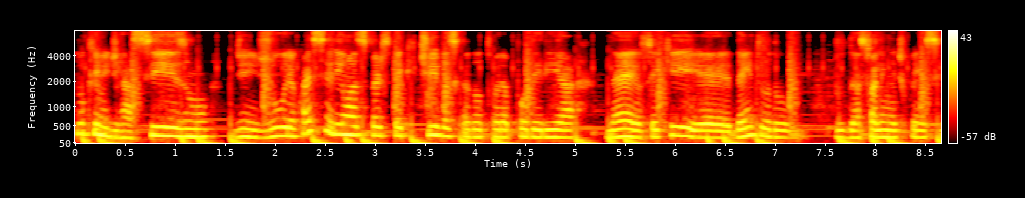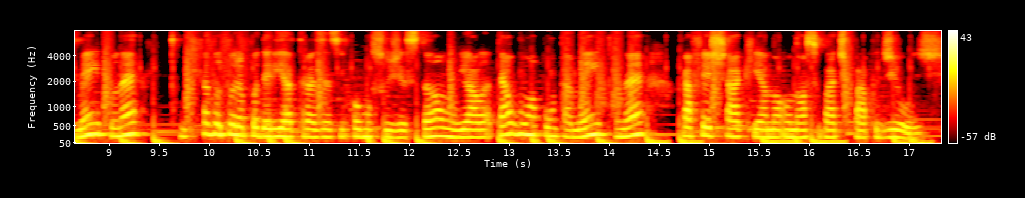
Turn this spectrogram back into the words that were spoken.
do, crime de racismo, de injúria, quais seriam as perspectivas que a doutora poderia, né, eu sei que é, dentro do, do, da sua linha de conhecimento, né, o que a doutora poderia trazer assim como sugestão e até algum apontamento, né, para fechar aqui no, o nosso bate-papo de hoje?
